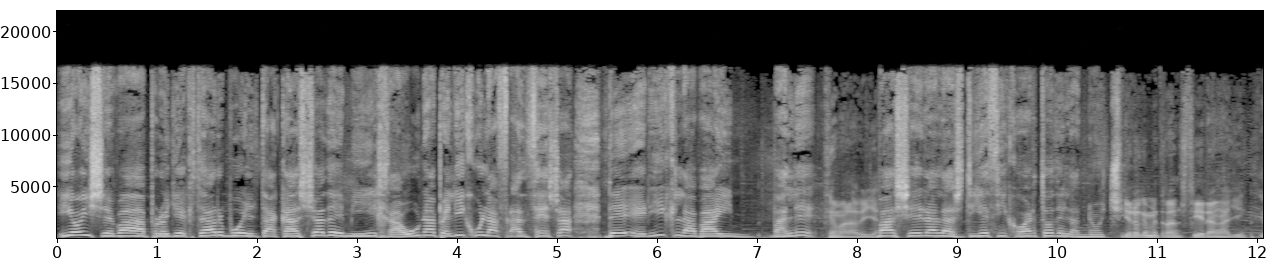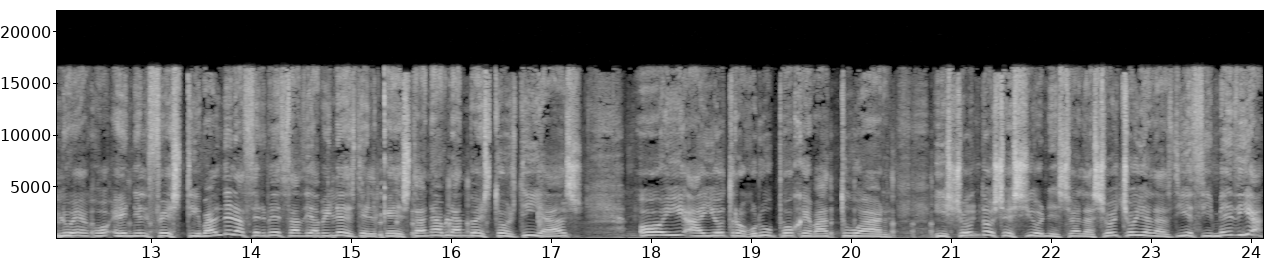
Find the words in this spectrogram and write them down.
y hoy se va a proyectar Vuelta a Casa de mi hija, una película francesa de Eric Lavain, ¿vale? Qué maravilla. Va a ser a las diez y cuarto de la noche. Quiero que me transfieran allí. Luego, en el Festival de la Cerveza de Avilés, del que están hablando estos días, hoy hay otro grupo que va a actuar. Y son dos sesiones, a las 8 y a las diez y media,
